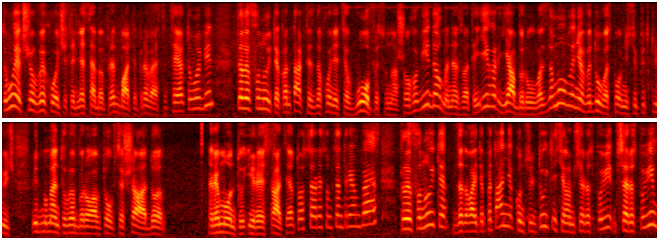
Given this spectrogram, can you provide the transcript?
Тому, якщо ви хочете для себе придбати, привезти цей автомобіль, телефонуйте, контакти знаходяться в опису нашого відео. Мене звати Ігор. Я беру у вас замовлення, веду вас повністю під ключ від моменту вибору авто в США до ремонту і реєстрації авто в сервісному центрі МВС. Телефонуйте, задавайте питання, консультуйтеся, я вам ще розповім, все розповім.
